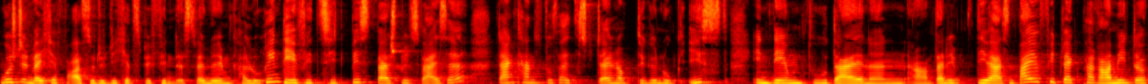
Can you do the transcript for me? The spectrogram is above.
Wurscht in welcher Phase du dich jetzt befindest. Wenn du im Kaloriendefizit bist beispielsweise, dann kannst du feststellen, ob du genug isst, indem du deinen, äh, deine diversen Biofeedback-Parameter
